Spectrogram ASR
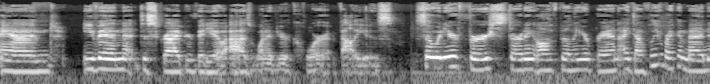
and even describe your video as one of your core values. So when you're first starting off building your brand, I definitely recommend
